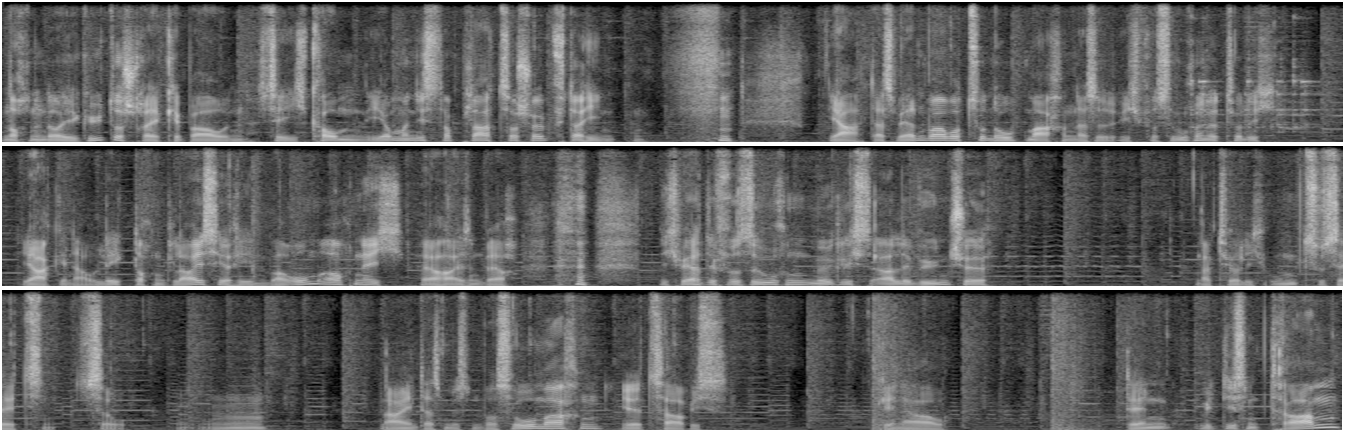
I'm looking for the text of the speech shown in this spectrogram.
noch eine neue Güterstrecke bauen. Sehe ich kommen. Irgendwann ist der Platz erschöpft da hinten. ja, das werden wir aber zur Not machen. Also ich versuche natürlich... Ja, genau, legt doch ein Gleis hier hin. Warum auch nicht, Herr Heisenberg? ich werde versuchen, möglichst alle Wünsche natürlich umzusetzen. So. Mhm. Nein, das müssen wir so machen. Jetzt habe ich es. Genau. Denn mit diesem Tram,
